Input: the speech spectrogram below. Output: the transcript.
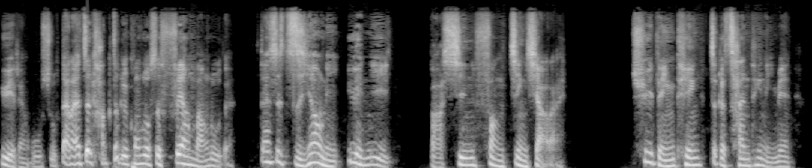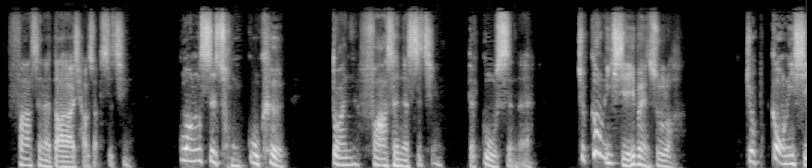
阅人无数。当然，这行这个工作是非常忙碌的，但是只要你愿意把心放静下来，去聆听这个餐厅里面发生的大大小小事情，光是从顾客。端发生的事情的故事呢，就够你写一本书了，就够你写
